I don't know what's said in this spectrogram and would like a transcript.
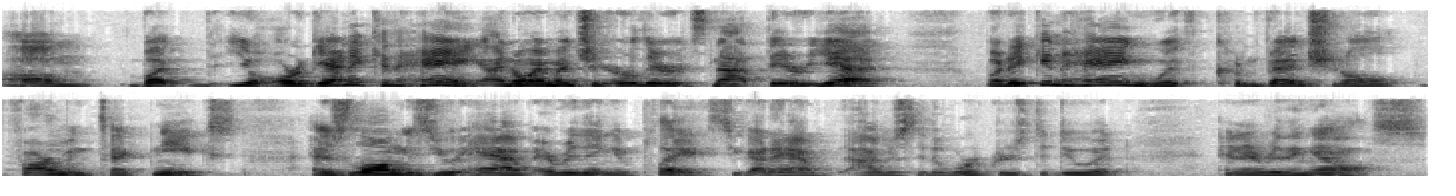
Um, but you know, organic can hang. I know I mentioned earlier it's not there yet, but it can hang with conventional farming techniques as long as you have everything in place. You got to have obviously the workers to do it and everything else.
